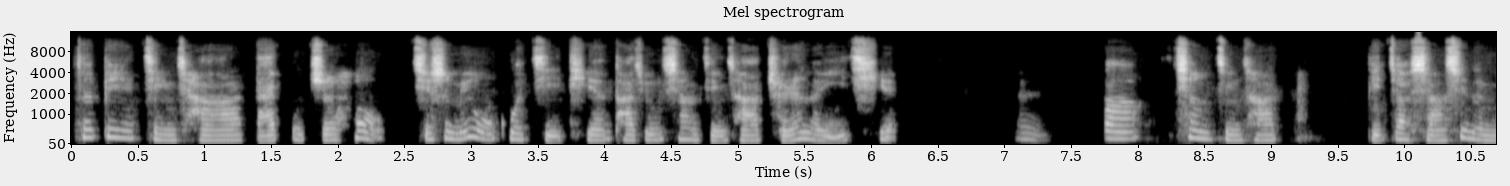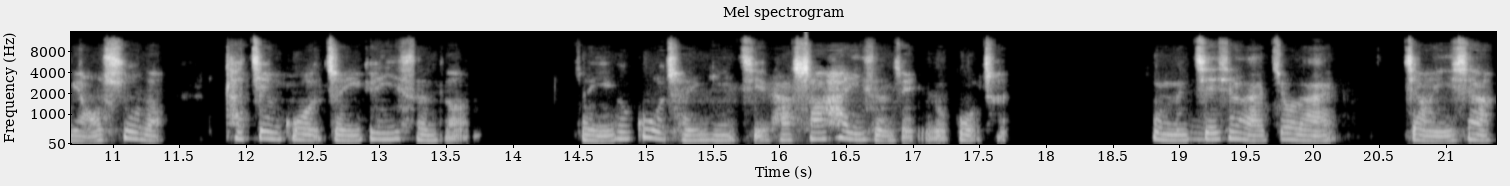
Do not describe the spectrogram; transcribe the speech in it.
在被警察逮捕之后，其实没有过几天，他就向警察承认了一切。嗯，他向警察比较详细的描述了他见过整一个医生的整一个过程，以及他杀害伊森整一个过程。我们接下来就来讲一下。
